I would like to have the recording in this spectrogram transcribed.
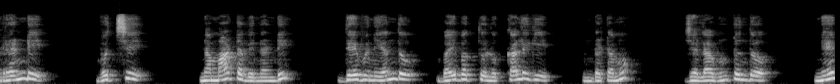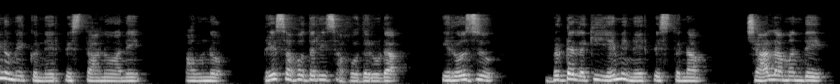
రండి వచ్చి నా మాట వినండి. దేవుని యందు భయభక్తులు కలిగి ఉండటము ఎలా ఉంటుందో నేను మీకు నేర్పిస్తాను అని. అవును ప్రియ సహోదరి సహోదరుడా ఈరోజు బిడ్డలకి ఏమి నేర్పిస్తున్నాం? చాలామంది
